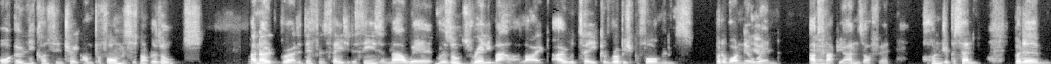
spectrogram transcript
o- only concentrate on performances not results I know we're at a different stage of the season now where results really matter. Like I would take a rubbish performance, but a one 0 Yeah. win. I'd Yeah. snap your hands off it, hundred percent. But um,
